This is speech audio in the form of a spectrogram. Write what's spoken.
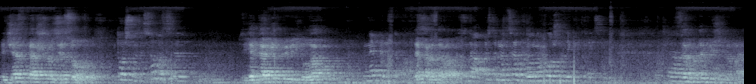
Під час першого з'ясовувалося. точно з'ясовувалося, Яка відповідь була, не передавалося. не передавалася. Да, просто на це було наголошено. Це буде більше до мене.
